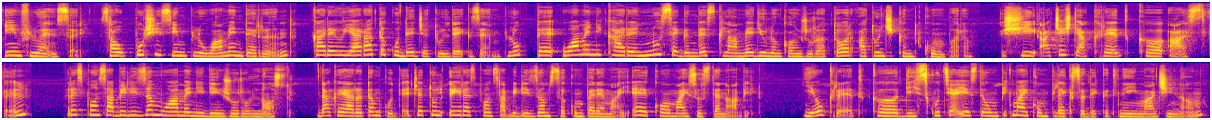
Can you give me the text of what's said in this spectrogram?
influenceri sau pur și simplu oameni de rând care îi arată cu degetul, de exemplu, pe oamenii care nu se gândesc la mediul înconjurător atunci când cumpără. Și aceștia cred că astfel responsabilizăm oamenii din jurul nostru. Dacă îi arătăm cu degetul, îi responsabilizăm să cumpere mai eco, mai sustenabil. Eu cred că discuția este un pic mai complexă decât ne imaginăm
